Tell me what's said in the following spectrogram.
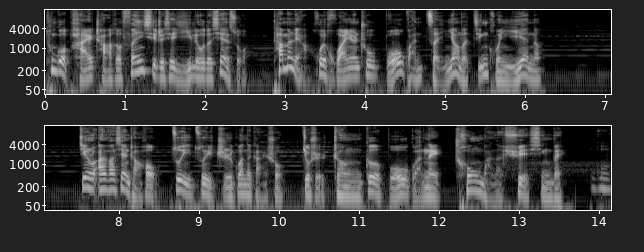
通过排查和分析这些遗留的线索，他们俩会还原出博物馆怎样的惊魂一夜呢？进入案发现场后，最最直观的感受就是整个博物馆内充满了血腥味。哦，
